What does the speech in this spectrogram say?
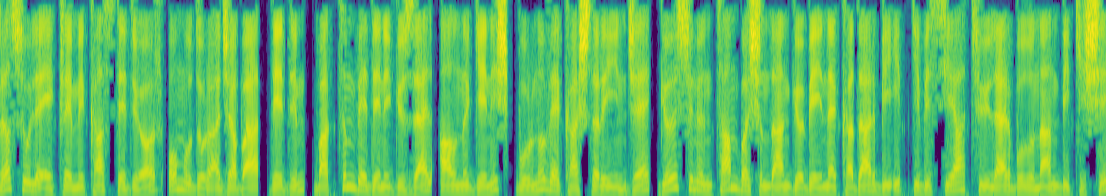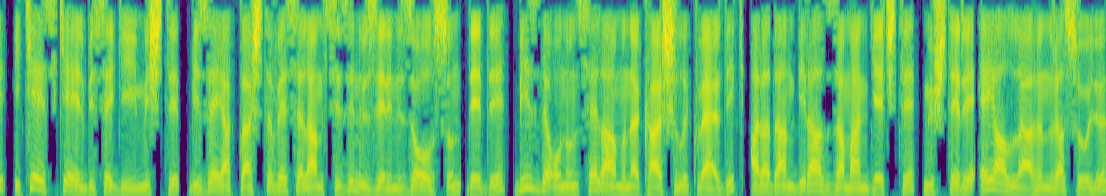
Resul-i Ekrem'i kastediyor, o mudur acaba, dedim, baktım bedeni güzel, alnı geniş, burnu ve kaşları ince, göğsünün tam başından göbeğine kadar bir ip gibi siyah tüyler bulunan bir kişi, iki eski elbise giymişti, bize yaklaştı ve selam sizin üzerinize olsun, dedi, biz de onun selamına karşılık verdik, aradan biraz zaman geçti, müşteri, ey Allah'ın Resulü,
